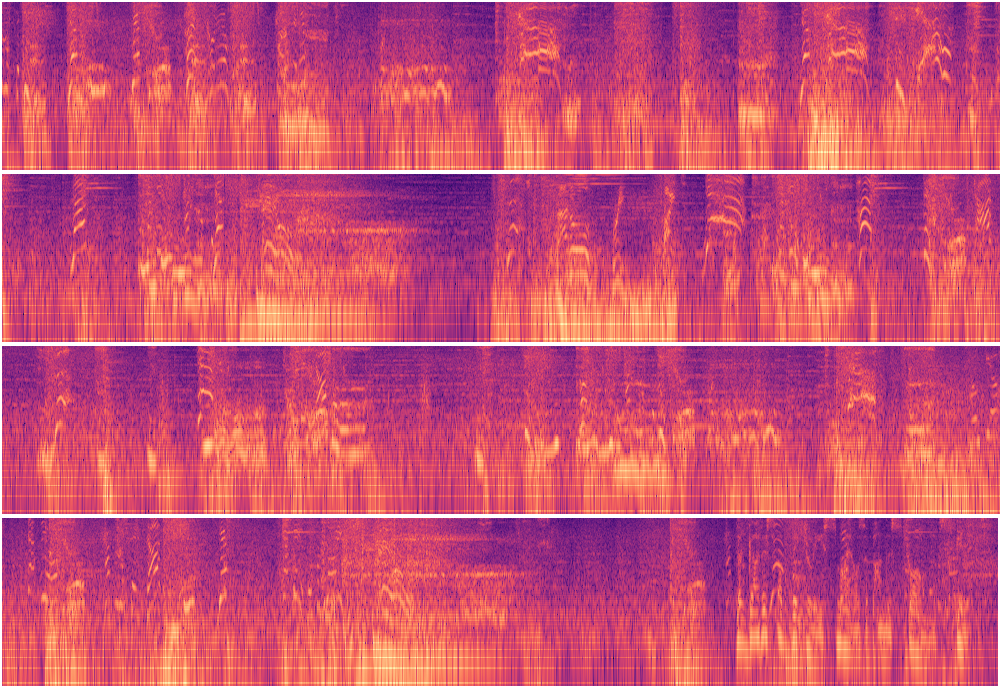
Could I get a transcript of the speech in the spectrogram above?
Yep. Yep. The goddess of victory smiles upon the strong of spirit.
